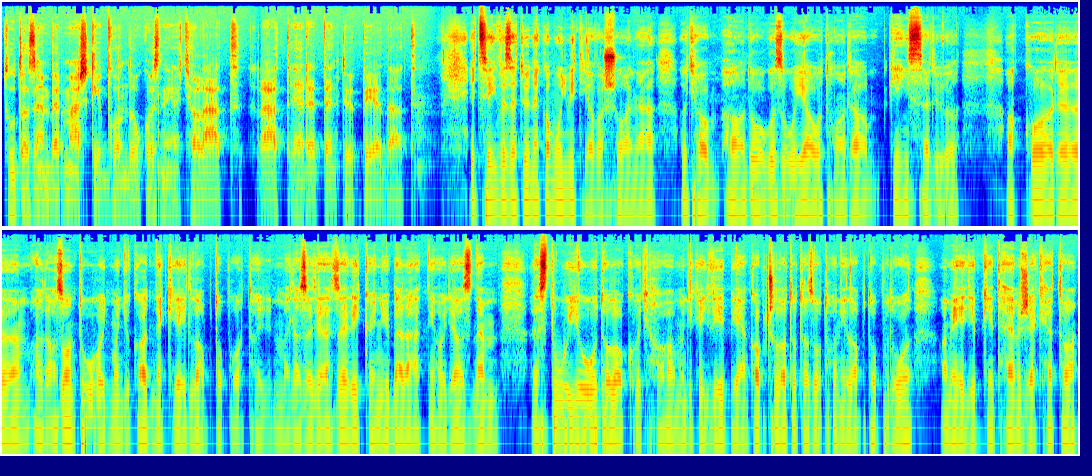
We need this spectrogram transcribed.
tud az ember másképp gondolkozni, hogyha lát, lát elrettentő példát. Egy cégvezetőnek amúgy mit javasolnál, hogyha a dolgozója otthonra kényszerül, akkor azon túl, hogy mondjuk ad neki egy laptopot, hogy, mert az, az elég könnyű belátni, hogy az nem lesz túl jó dolog, hogyha mondjuk egy VPN kapcsolatot az otthoni laptopról, ami egyébként hemzseghet a,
